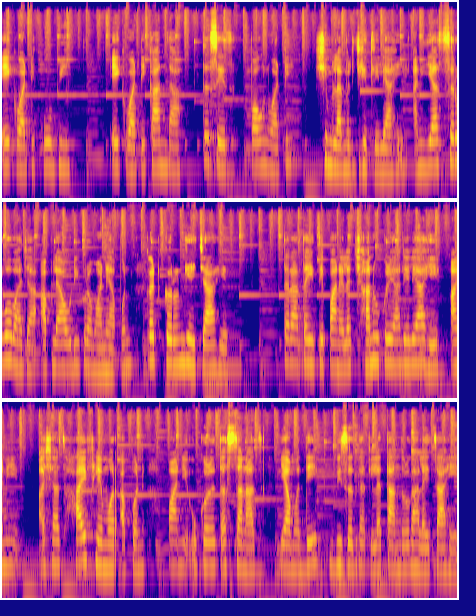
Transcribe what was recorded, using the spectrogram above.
एक वाटी कोबी एक वाटी कांदा तसेच पाऊन वाटी शिमला मिरची घेतलेली आहे. आणि या सर्व भाज्या आपल्या आवडीप्रमाणे आपण कट करून घ्यायच्या आहेत. तर आता इथे पाण्याला छान उकळी आलेली आहे आणि अशाच हाय फ्लेमवर आपण पाणी उकळत असतानाच यामध्ये भिजत घातलेला तांदूळ घालायचा आहे.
